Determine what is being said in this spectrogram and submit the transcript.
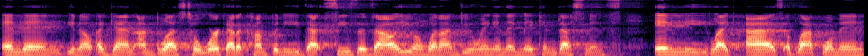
And then, you know, again, I'm blessed to work at a company that sees the value in what I'm doing and they make investments in me, like as a black woman.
